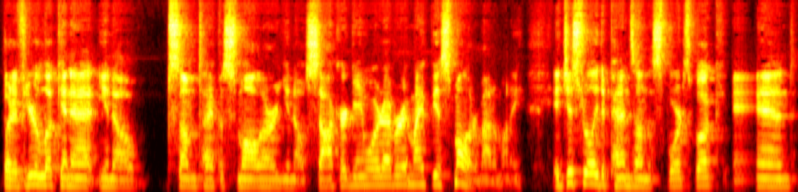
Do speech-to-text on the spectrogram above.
But if you're looking at, you know, some type of smaller, you know, soccer game or whatever, it might be a smaller amount of money. It just really depends on the sports book and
